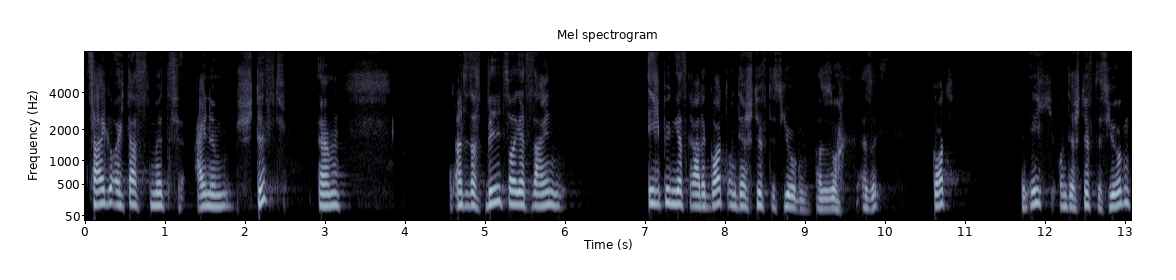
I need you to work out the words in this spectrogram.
zeige euch das mit einem Stift. Ähm, also das Bild soll jetzt sein, ich bin jetzt gerade Gott und der Stift ist Jürgen. Also, so, also Gott bin ich und der Stift ist Jürgen.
